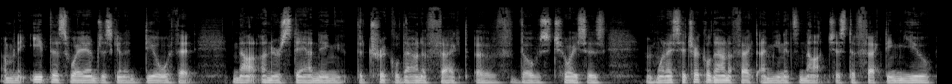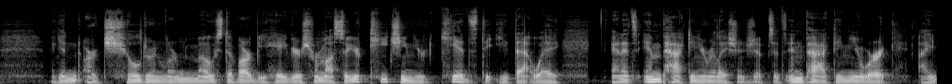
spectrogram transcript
I'm going to eat this way. I'm just going to deal with it, not understanding the trickle down effect of those choices. And when I say trickle down effect, I mean it's not just affecting you, Again, our children learn most of our behaviors from us. So you're teaching your kids to eat that way. And it's impacting your relationships. It's impacting your work. I,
